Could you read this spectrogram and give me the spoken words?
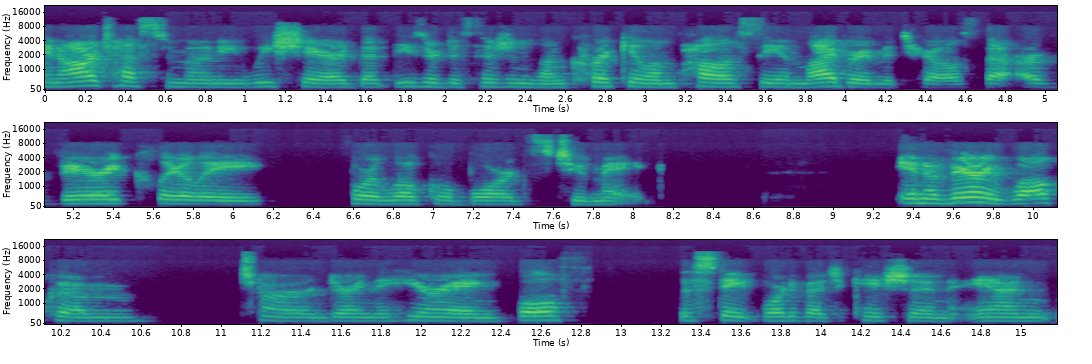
in our testimony, we shared that these are decisions on curriculum policy and library materials that are very clearly for local boards to make. In a very welcome turn during the hearing, both the State Board of Education and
